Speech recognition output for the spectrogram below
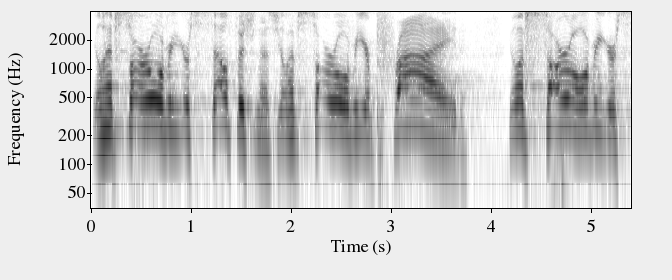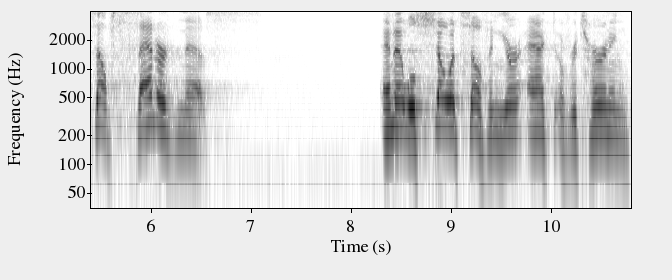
You'll have sorrow over your selfishness. You'll have sorrow over your pride. You'll have sorrow over your self centeredness. And it will show itself in your act of returning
